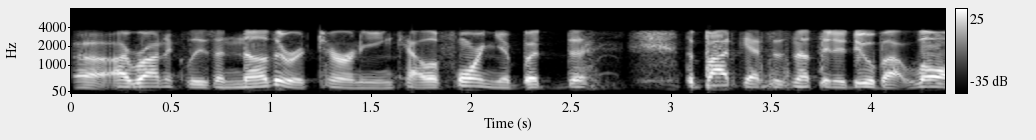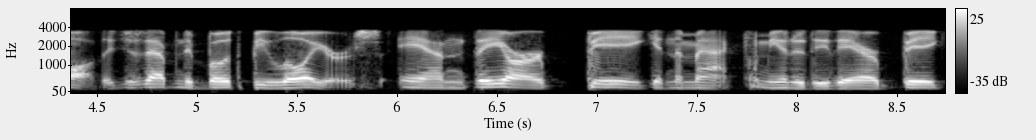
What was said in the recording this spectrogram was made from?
uh, ironically is another attorney in California, but the the podcast has nothing to do about law. They just happen to both be lawyers, and they are big in the Mac community. They are big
